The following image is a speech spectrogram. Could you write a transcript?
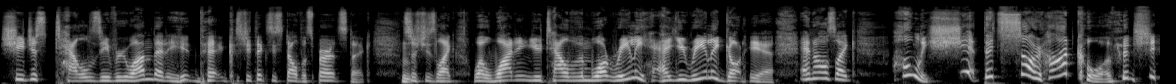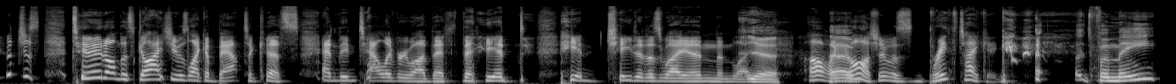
she just tells everyone that he that because she thinks he stole the spirit stick. so she's like, "Well, why didn't you tell them what really how you really got here?" And I was like. Holy shit, that's so hardcore that she would just turn on this guy she was like about to kiss and then tell everyone that, that he had he had cheated his way in and like Yeah. Oh my Um, gosh, it was breathtaking. for me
